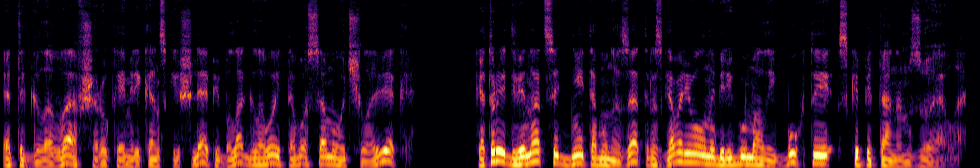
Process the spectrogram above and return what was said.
Эта голова в широкой американской шляпе была головой того самого человека, который 12 дней тому назад разговаривал на берегу Малой бухты с капитаном Зуэлла.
